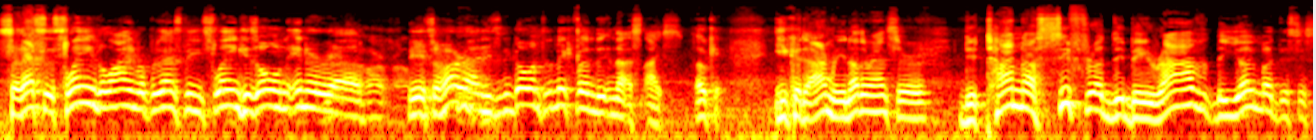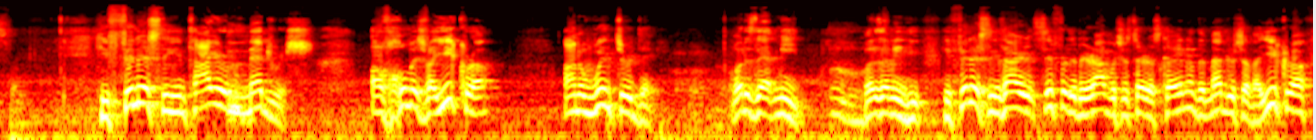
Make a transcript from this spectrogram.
So that's the slaying the lion represents the slaying his own inner uh, the Yetzer Hara, and he's going to go into the mikveh in the, in the ice. Okay. Ikad Amri, another answer. The Tana Sifra de Beirav B'Yoma de Sisra. He finished the entire medrash of Chumash Vayikra on a winter day. What does that mean? What does that mean? He, he finished the entire Sifra de Beirav, which is Teres Kaina, the Medrash of Vayikra,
